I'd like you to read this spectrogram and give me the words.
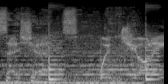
Sessions with Johnny.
